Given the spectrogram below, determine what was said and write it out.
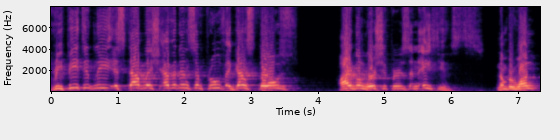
repeatedly establish evidence and proof against those idol worshippers and atheists. Number one,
